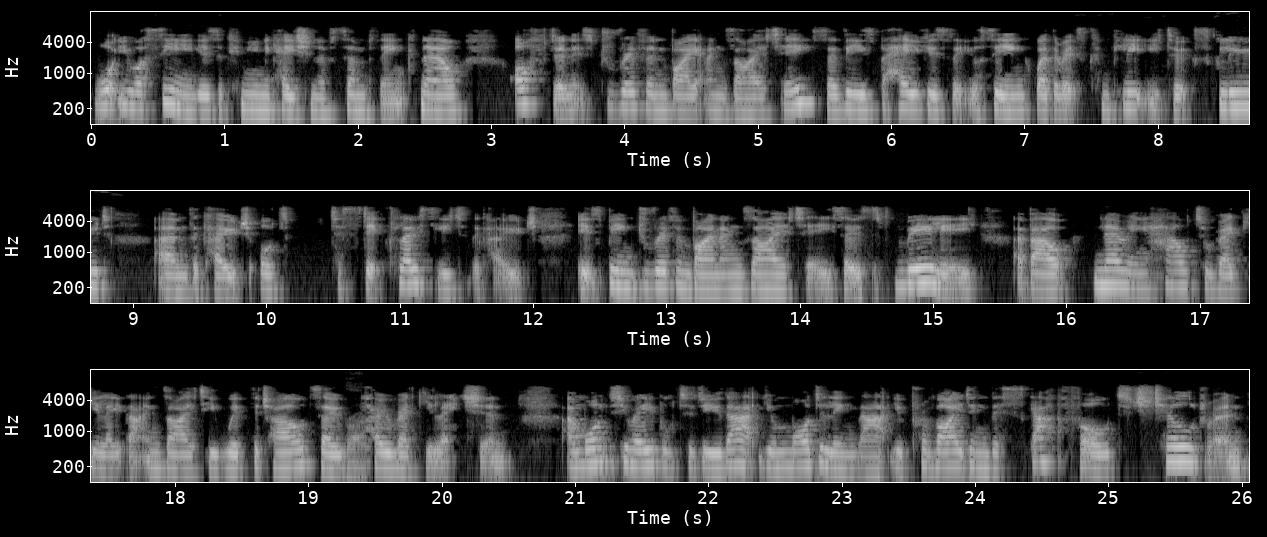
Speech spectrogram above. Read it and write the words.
what you are seeing is a communication of something. Now, often it's driven by anxiety. So these behaviours that you're seeing, whether it's completely to exclude um, the coach or to to stick closely to the coach, it's being driven by an anxiety. So it's really about knowing how to regulate that anxiety with the child, so right. co regulation. And once you're able to do that, you're modeling that, you're providing this scaffold to children,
